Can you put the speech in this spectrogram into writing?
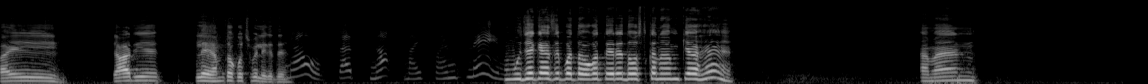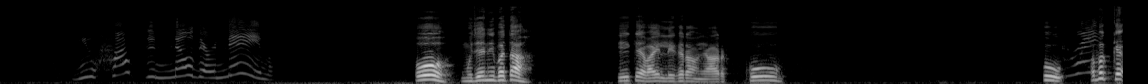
भाई यार ये ले हम तो कुछ भी लिख दे। मुझे कैसे पता होगा तेरे दोस्त का नाम क्या है? अमेन ओ मुझे नहीं पता। ठीक है भाई लिख रहा हूँ यार। कू कू। अब क्या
